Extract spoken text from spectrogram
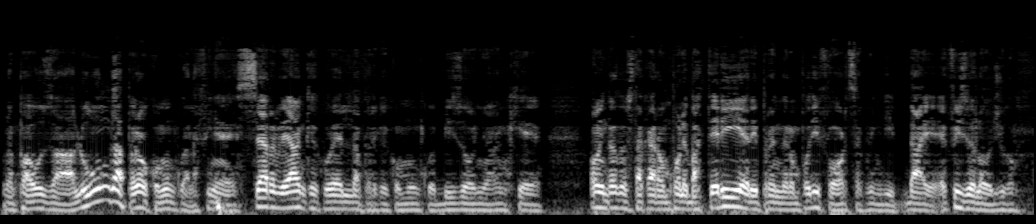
una pausa lunga, però comunque alla fine serve anche quella perché comunque bisogna anche ogni tanto staccare un po' le batterie, riprendere un po' di forza, quindi dai, è fisiologico.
